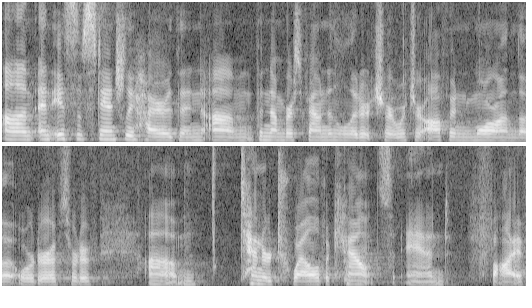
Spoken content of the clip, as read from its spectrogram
Um, and is substantially higher than um, the numbers found in the literature, which are often more on the order of sort of um, 10 or 12 accounts and five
